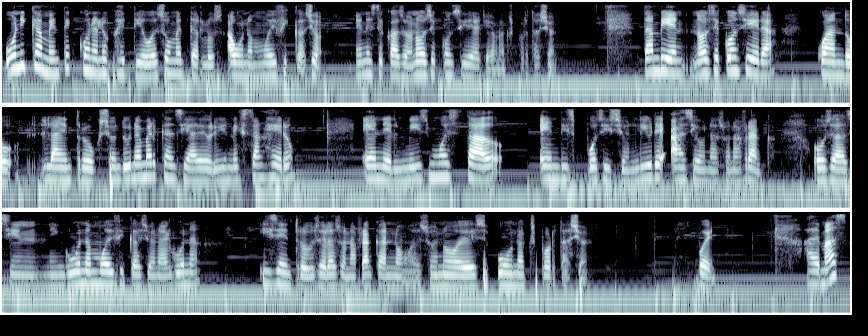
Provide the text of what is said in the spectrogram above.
únicamente con el objetivo de someterlos a una modificación. En este caso no se consideraría una exportación. También no se considera cuando la introducción de una mercancía de origen extranjero en el mismo estado en disposición libre hacia una zona franca, o sea, sin ninguna modificación alguna y se introduce la zona franca, no, eso no es una exportación. Bueno, además,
